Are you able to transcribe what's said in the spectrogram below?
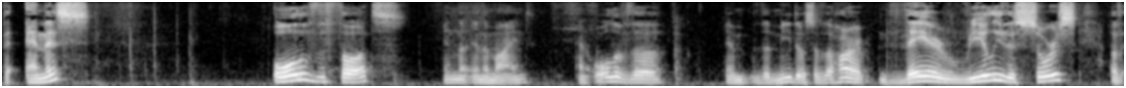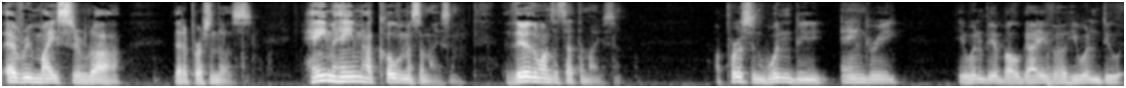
Be'emes, all of the thoughts in the in the mind and all of the um, the midos of the heart, they are really the source of every meiser ra that a person does. Heim heim hakov mesamaisim. They're the ones that set the meisim. A person wouldn't be angry, he wouldn't be a balgaiva, he wouldn't do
